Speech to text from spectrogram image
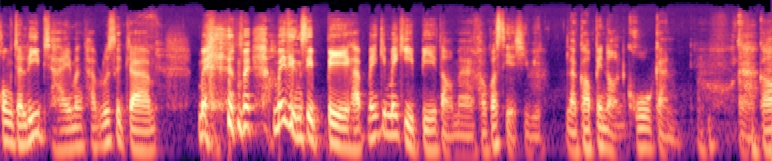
คงจะรีบใช้มั้งครับ รู้สึกจะไม่ไม่ไม่ถึง10ปีครับ ไม่ไม่กี่ปีต่อมาเขาก็เสียชีวิต แล้วก็ไปนอนคู่กันแล้วก็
